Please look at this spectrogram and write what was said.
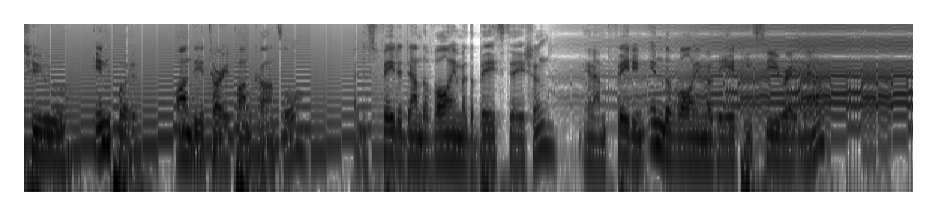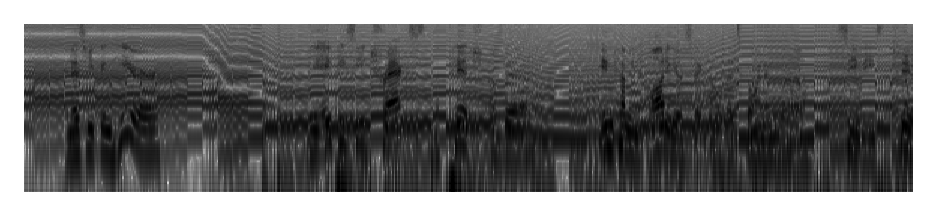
2 input on the Atari Punk console. I just faded down the volume of the Bass Station, and I'm fading in the volume of the APC right now. And as you can hear, the APC tracks the pitch of the incoming audio signal that's going in the CVs 2.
